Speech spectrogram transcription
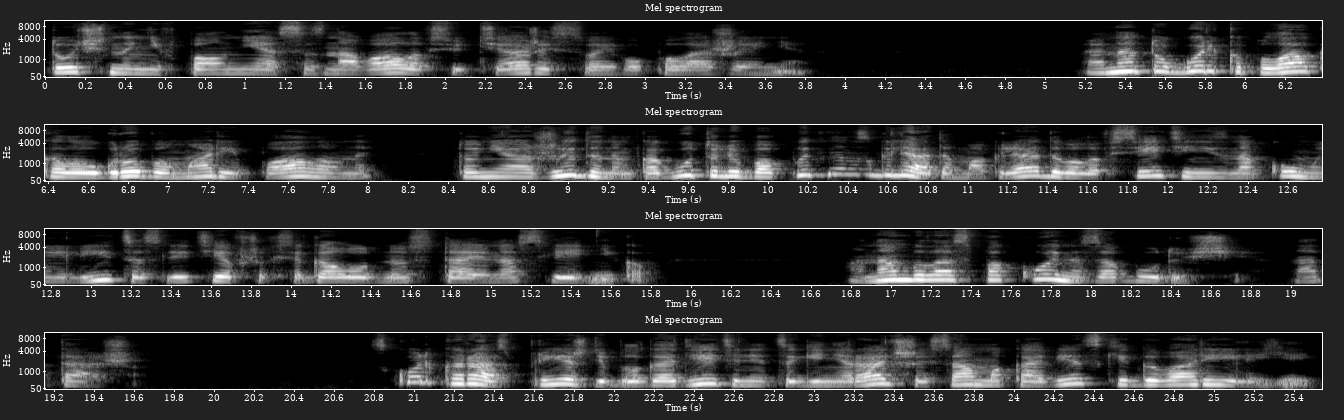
точно не вполне осознавала всю тяжесть своего положения. Она то горько плакала у гроба Марьи Павловны, то неожиданным, как будто любопытным взглядом оглядывала все эти незнакомые лица, слетевшихся голодную стаю наследников. Она была спокойна за будущее, Наташа. Сколько раз прежде благодетельница генеральша и сам Маковецкий говорили ей,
